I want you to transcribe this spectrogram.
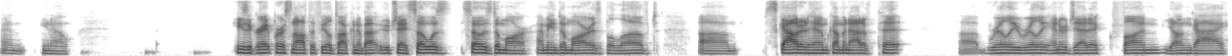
And you know, he's a great person off the field talking about Uche. So was so is Damar. I mean, Damar is beloved. Um, scouted him coming out of Pitt. Uh, really, really energetic, fun young guy.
